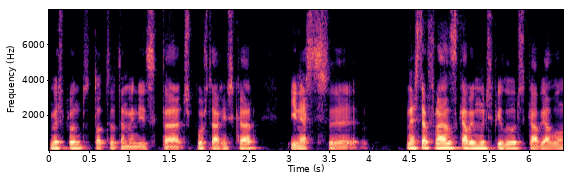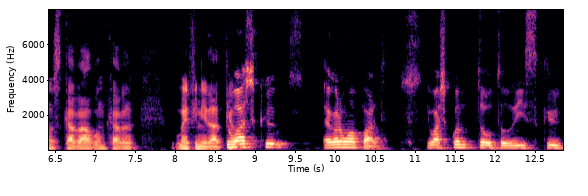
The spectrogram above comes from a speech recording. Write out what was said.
mas pronto, Toto também disse que está disposto a arriscar e neste, nesta frase cabem muitos pilotos, cabe Alonso, cabe Albon, cabe uma infinidade de Eu pilotos. acho que, agora uma parte, eu acho que quando Toto disse que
